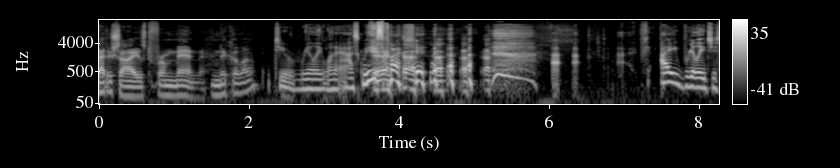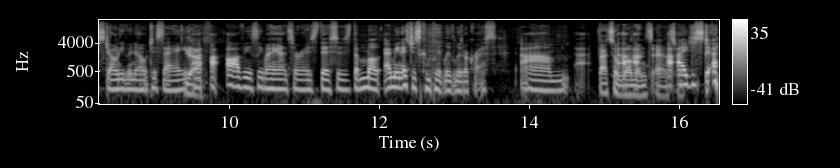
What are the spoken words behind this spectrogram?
fetishized from men? Nicola. Do you really want to ask me this question? I, I really just don't even know what to say. Yeah. I, I, obviously, my answer is this is the most. I mean, it's just completely ludicrous. Um, That's a woman's answer. I just.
